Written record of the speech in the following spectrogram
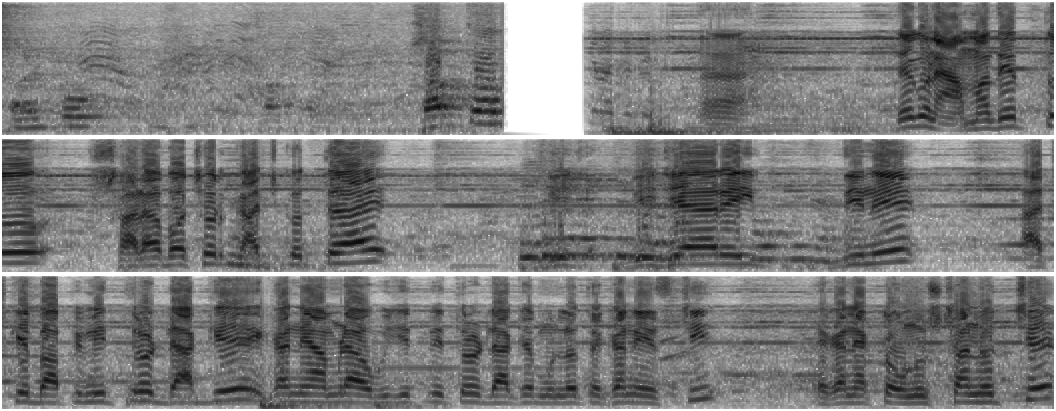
স্বল্প সপ্ত হ্যাঁ দেখুন, আমাদের তো সারা বছর কাজ করতে হয়। বিজ- বিজয়ার এই দিনে আজকে বাপি মিত্র ডাকে, এখানে আমরা অভিজিৎ মিত্র ডাকে মূলত এখানে এসছি। এখানে একটা অনুষ্ঠান হচ্ছে।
